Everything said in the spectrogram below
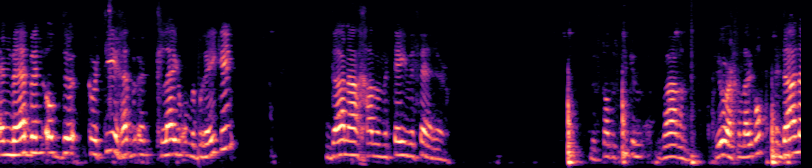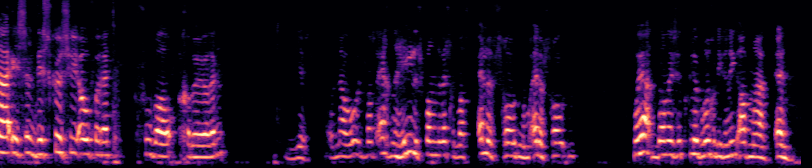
En we hebben op de kwartier hebben we een kleine onderbreking. Daarna gaan we meteen weer verder. De statistieken waren heel erg gelijk op. En daarna is een discussie over het voetbalgebeuren. Yes. Nou, het was echt een hele spannende wedstrijd. Het was 11 schoten om 11 schoten. Maar ja, dan is het Club Brugge die er niet afmaakt. En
